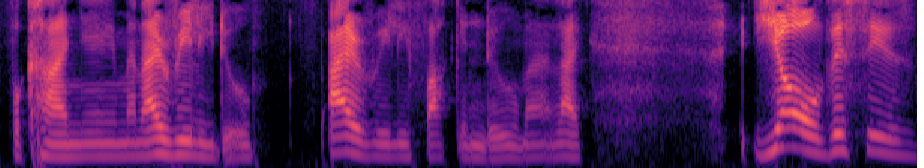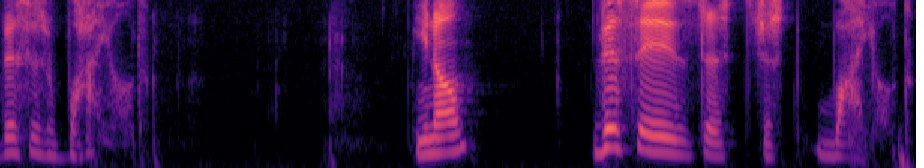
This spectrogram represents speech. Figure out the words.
for Kanye, man. I really do. I really fucking do, man. Like, yo, this is this is wild. You know? This is just just wild.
